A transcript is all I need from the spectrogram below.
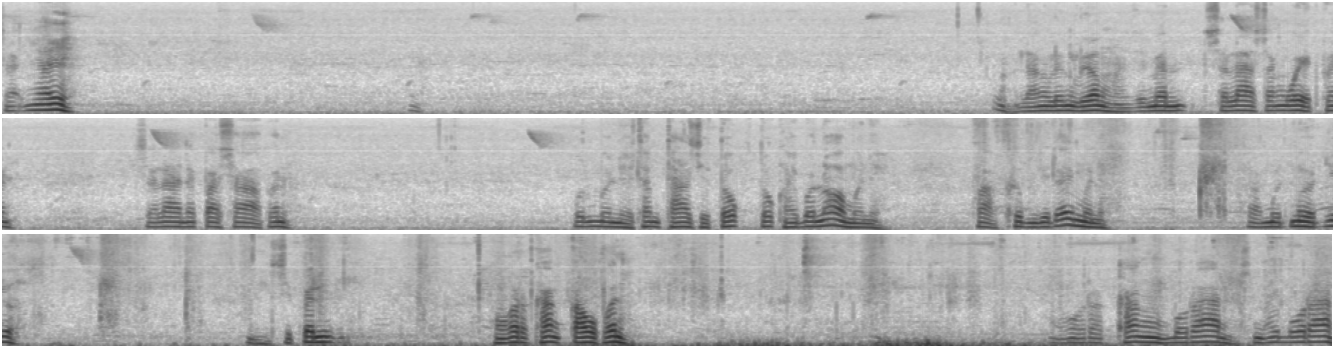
สระใหญ่หลังเหลืองจะเป็นสลาสังเวชเพิ่น ศาลาในป่าชาเพิ่นพุ่นมือนี่ทำทาสิตก ตกให้บ่นอมือนี่ฟ้าคึมอยู่ได้มือนี่ฟ้ามืดมืดอยู่นี่สิเป็นหอระฆังเก่าเพิ่นหอระฆังโบราณสมัยโบราณ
